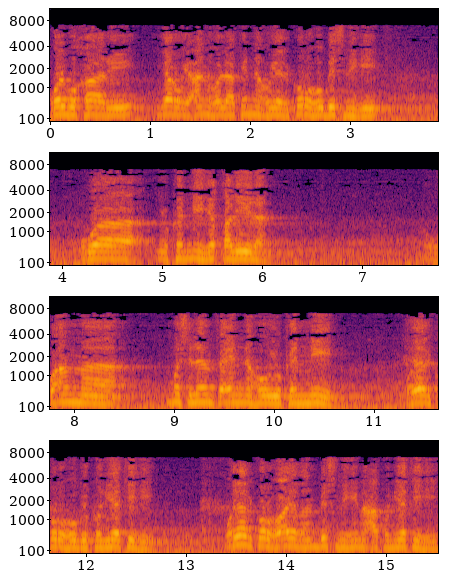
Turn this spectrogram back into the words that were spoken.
والبخاري يروي عنه لكنه يذكره باسمه ويكنيه قليلا. وأما مسلم فإنه يكنيه ويذكره بكنيته ويذكره أيضا باسمه مع كنيته.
